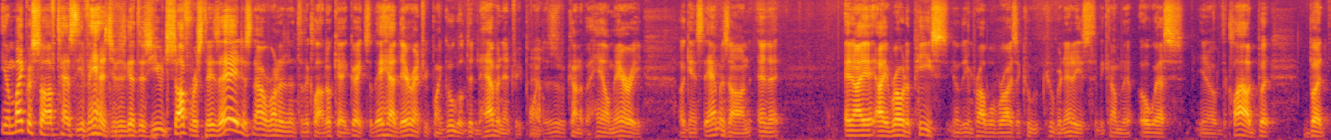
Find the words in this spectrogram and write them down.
You know, Microsoft has the advantage of it's got this huge software state. Hey, just now run it into the cloud. Okay, great. So they had their entry point. Google didn't have an entry point. This is kind of a hail mary against Amazon, and it, and I, I, wrote a piece, you know, the improbable rise of Kubernetes to become the OS, you know, of the cloud. But, but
